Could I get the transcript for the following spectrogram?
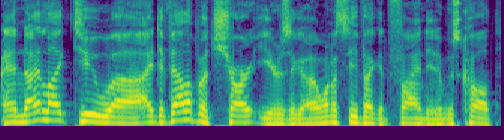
And I like to, uh, I developed a chart years ago. I want to see if I could find it. It was called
